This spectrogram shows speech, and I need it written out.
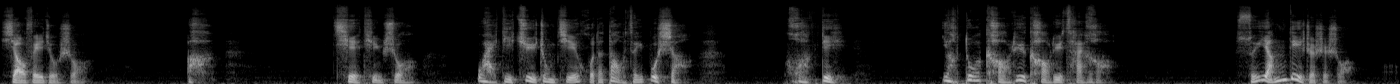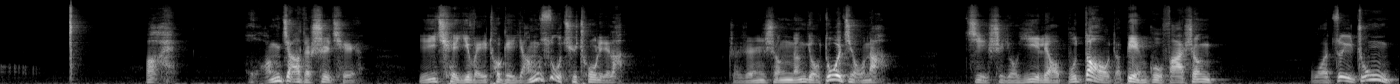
萧妃就说：“啊，妾听说。”外地聚众结伙的盗贼不少，皇帝要多考虑考虑才好。隋炀帝这是说：“哎，皇家的事情，一切已委托给杨素去处理了。这人生能有多久呢？即使有意料不到的变故发生，我最终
